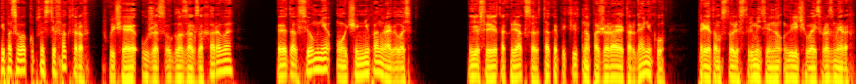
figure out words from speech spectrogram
И по совокупности факторов, включая ужас в глазах Захарова, это все мне очень не понравилось. Если эта клякса так аппетитно пожирает органику, при этом столь стремительно увеличиваясь в размерах,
